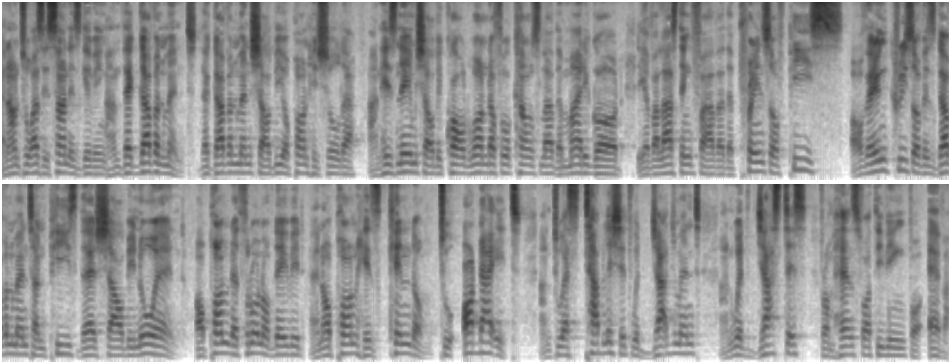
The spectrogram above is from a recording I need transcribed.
and unto us a son is giving, and the government, the government shall be upon his shoulder, and his name shall be called Wonderful Counselor, the Mighty God, the Everlasting Father, the Prince of Peace. Of the increase of his government and peace there shall be no end upon the throne of David and upon his kingdom to order it and to establish it with judgment and with justice from henceforth even forever.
